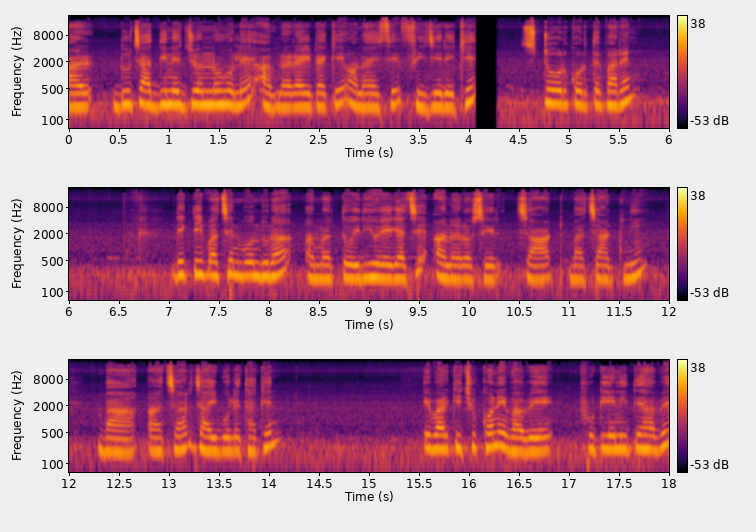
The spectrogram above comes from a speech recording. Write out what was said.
আর দু চার দিনের জন্য হলে আপনারা এটাকে অনায়াসে ফ্রিজে রেখে স্টোর করতে পারেন। দেখতেই পাচ্ছেন বন্ধুরা, আমার তৈরি হয়ে গেছে আনারসের চাট বা চাটনি বা আচার, যাই বলে থাকেন। এবার কিছুক্ষণ এভাবে ফুটিয়ে নিতে হবে।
